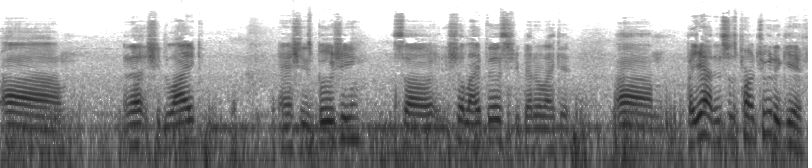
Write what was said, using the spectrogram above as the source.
Um, and that she'd like. And she's bougie, so she'll like this. She better like it. Um, but yeah, this was part two of the gift.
